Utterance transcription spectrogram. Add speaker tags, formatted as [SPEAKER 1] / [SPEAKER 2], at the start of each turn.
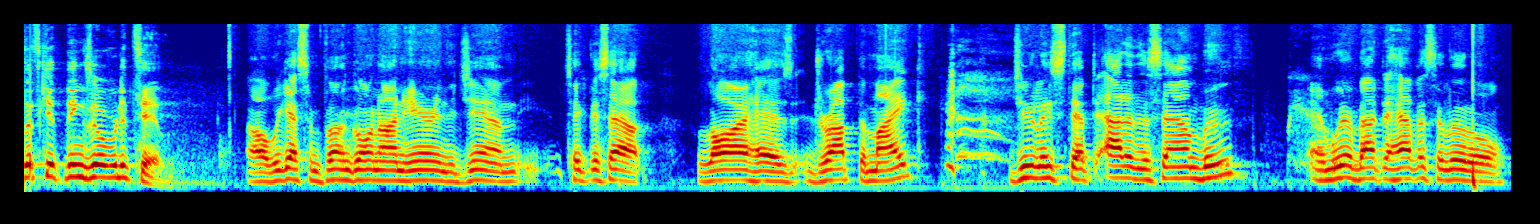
[SPEAKER 1] let's get things over to Tim.
[SPEAKER 2] Oh, we got some fun going on here in the gym. Check this out. Laura has dropped the mic. Julie stepped out of the sound booth, and we're about to have us a little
